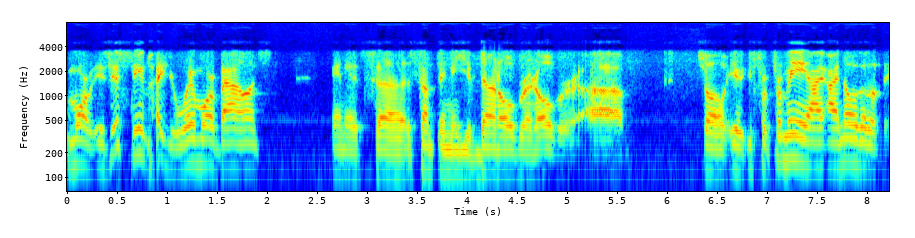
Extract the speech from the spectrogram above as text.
more. It just seems like you're way more balanced, and it's uh, something that you've done over and over. Uh, so it, for for me, I, I know that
